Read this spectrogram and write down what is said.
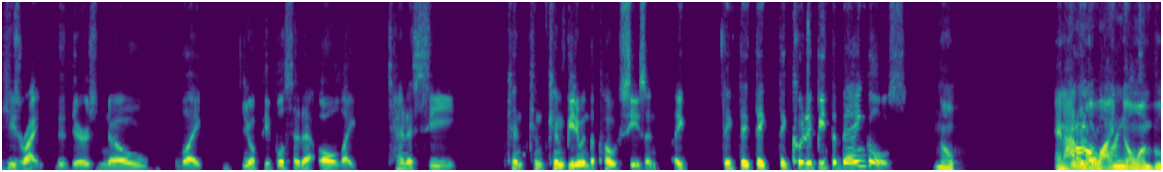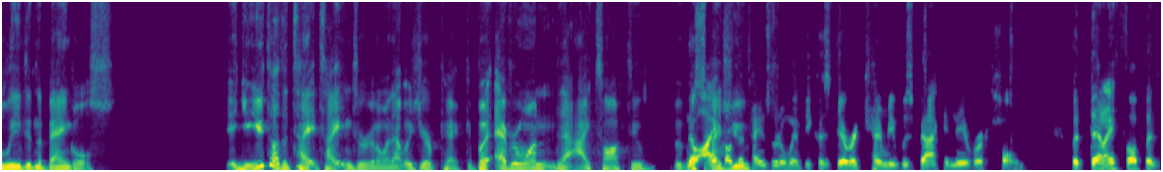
he's right. that There's no like you know people said that oh like Tennessee can can, can beat him in the postseason. Like they they they, they couldn't beat the Bengals. Nope. And I don't know why no one believed in the Bengals. You, you thought the Tit- Titans were going to win. That was your pick. But everyone that I talked to, No, I thought you, the Titans would have win because Derrick Henry was back and they were at home. But then I thought, but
